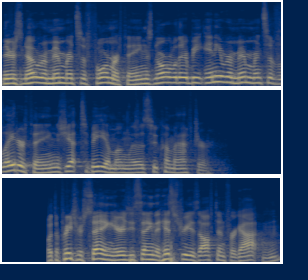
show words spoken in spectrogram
There's no remembrance of former things, nor will there be any remembrance of later things yet to be among those who come after. What the preacher's saying here is he's saying that history is often forgotten.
